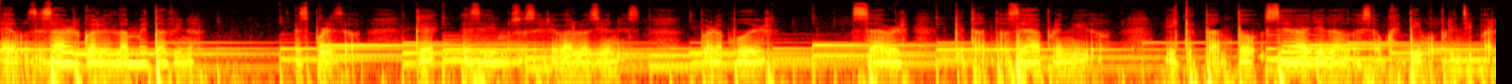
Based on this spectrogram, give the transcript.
debemos de saber cuál es la meta final. Es por eso que decidimos hacer evaluaciones para poder saber qué tanto se ha aprendido y que tanto se ha llegado a ese objetivo principal.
